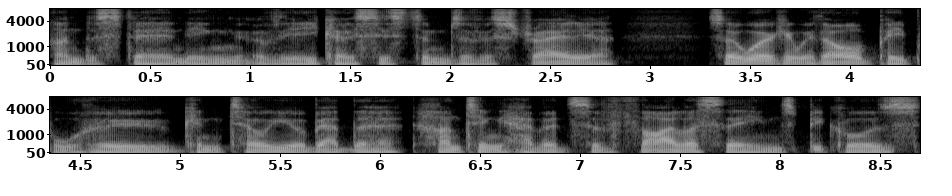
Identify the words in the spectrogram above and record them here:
understanding of the ecosystems of Australia so, working with old people who can tell you about the hunting habits of thylacines, because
